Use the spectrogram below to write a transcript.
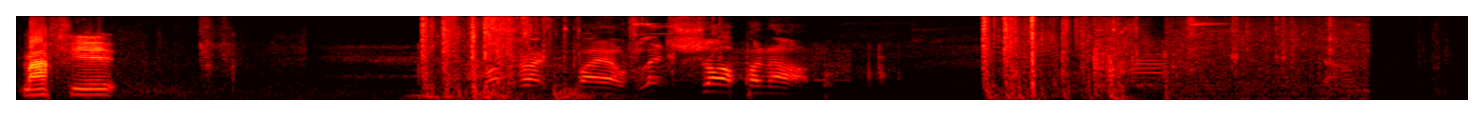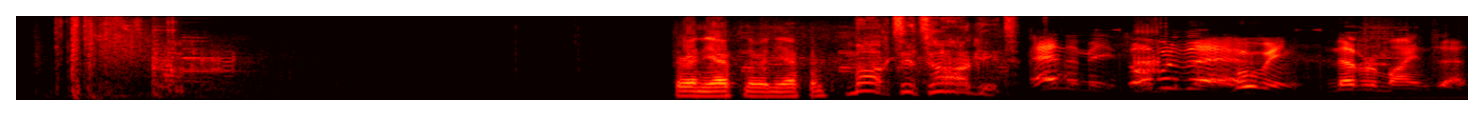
Matthew. Contract failed. Let's sharpen up. They're in the open, they're in the open. Marked a target. Enemies over there! Moving. Never mind that.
